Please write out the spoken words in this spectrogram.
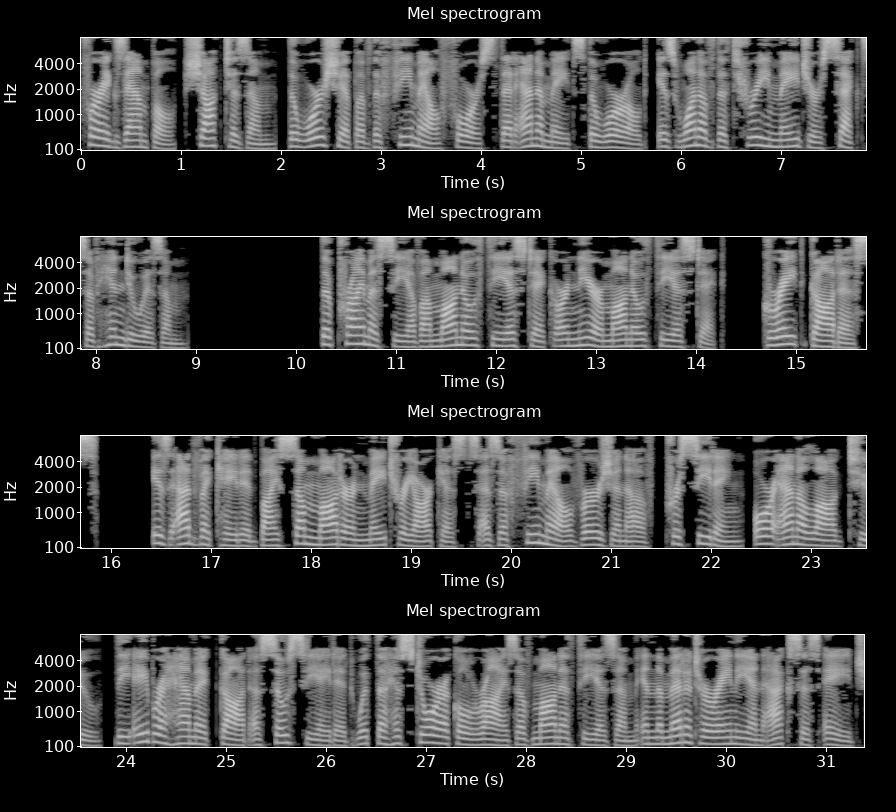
For example, Shaktism, the worship of the female force that animates the world, is one of the three major sects of Hinduism. The primacy of a monotheistic or near monotheistic great goddess is advocated by some modern matriarchists as a female version of, preceding, or analog to, the Abrahamic god associated with the historical rise of monotheism in the Mediterranean Axis age.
